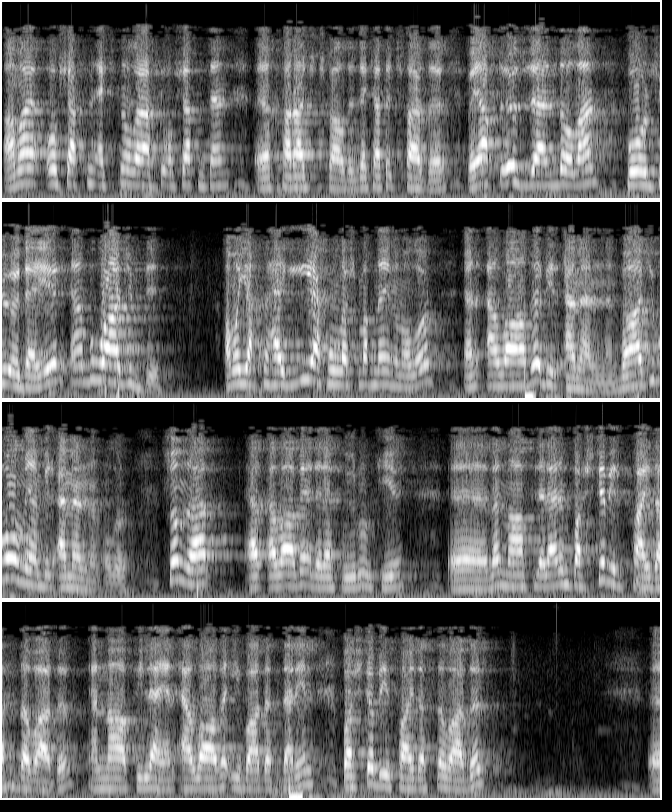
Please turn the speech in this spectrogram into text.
Amma o şəxsin əksinə olaraq ki, o şəxs məsələn e, xarac çıxardır, zəkatı çıxardır və yaxud da öz üzərində olan borcu ödəyir, yəni bu vacibdir. Amma yaxın, həqiqi yaxınlaşmaq nə ilə olur? Yəni əlavə bir əməllə, vacib olmayan bir əməllə olur. Sonra əlavə edərək buyurur ki, və nafilələrin başqa bir faydası da vardır. Yəni nafilə, yəni əlavə ibadətlərin başqa bir faydası da vardır. E,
